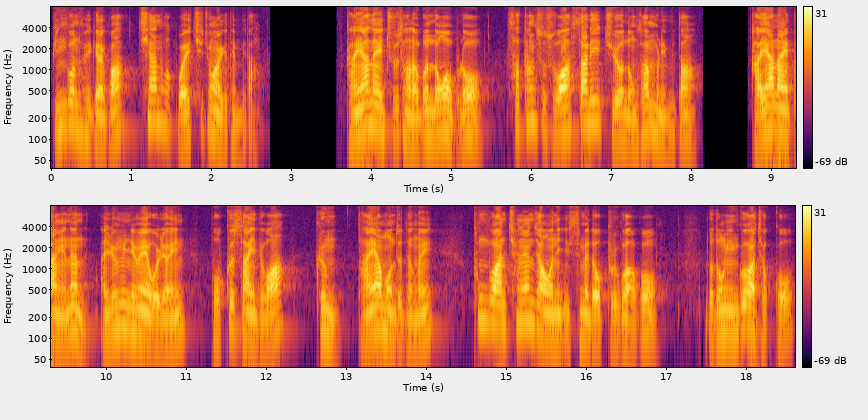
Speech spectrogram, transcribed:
빈곤 해결과 치안 확보에 치중하게 됩니다. 가야나의 주 산업은 농업으로 사탕수수와 쌀이 주요 농산물입니다. 가야나의 땅에는 알루미늄에 올려인 보크사이드와 금, 다이아몬드 등의 풍부한 천연 자원이 있음에도 불구하고 노동 인구가 적고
